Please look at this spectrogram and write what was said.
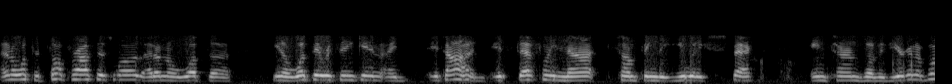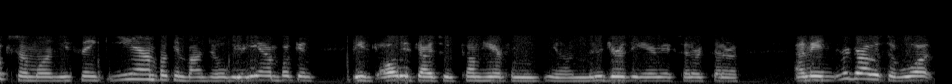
I don't know what the thought process was. I don't know what the you know what they were thinking. I it's odd. It's definitely not something that you would expect in terms of if you're going to book someone, you think, yeah, I'm booking Bon Jovi, or yeah, I'm booking these all these guys who've come here from you know the New Jersey area, et cetera, et cetera. I mean, regardless of what,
